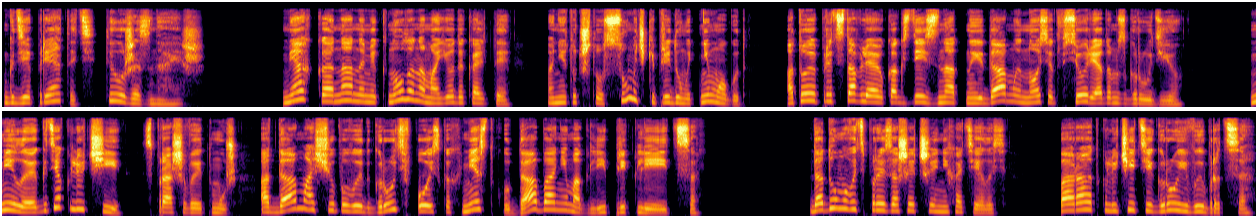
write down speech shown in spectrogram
Где прятать, ты уже знаешь. Мягко она намекнула на мое декольте. Они тут что, сумочки придумать не могут? А то я представляю, как здесь знатные дамы носят все рядом с грудью. «Милая, где ключи?» – спрашивает муж, а дама ощупывает грудь в поисках мест, куда бы они могли приклеиться. Додумывать произошедшее не хотелось. Пора отключить игру и выбраться.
